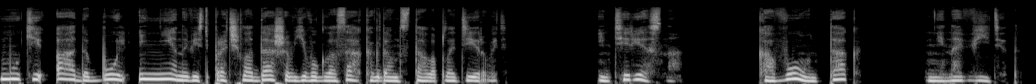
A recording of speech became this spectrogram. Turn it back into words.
Муки ада, боль и ненависть прочла Даша в его глазах, когда он стал аплодировать. Интересно, кого он так ненавидит?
